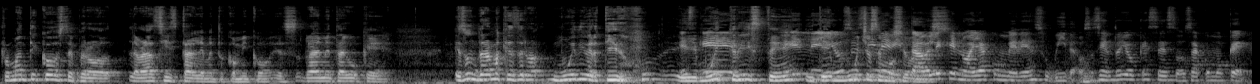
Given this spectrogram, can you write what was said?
romántico, este, pero la verdad sí está el elemento cómico. Es realmente algo que... Es un drama que es muy divertido y Es que muy triste y tiene ellos muchas es inevitable emociones. que no haya comedia en su vida. O sea, siento yo que es eso. O sea, como que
